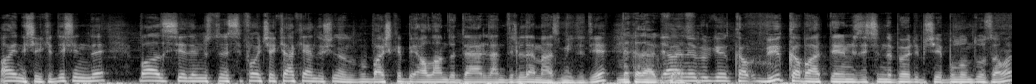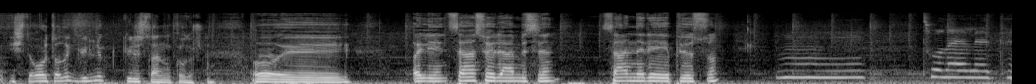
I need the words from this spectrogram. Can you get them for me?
Aynı şekilde şimdi bazı şeylerin üstüne sifon çekerken düşünüyoruz bu başka bir alanda değerlendirilemez miydi diye. Ne kadar güzel. Yani şey. öbür gün ka- büyük kabahatlerimiz içinde böyle bir şey bulunduğu zaman işte ortalık güllük gülistanlık olur. Oy. Alin sen söyler misin? Sen nereye yapıyorsun? Hmm, tuvalete.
